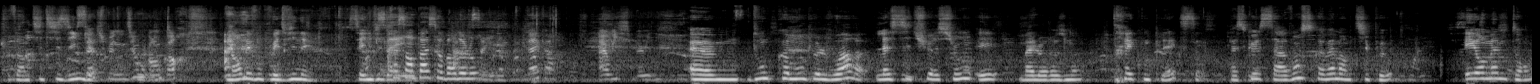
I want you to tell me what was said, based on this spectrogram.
Je vous fais un petit teasing. Ça, tu peux nous dire ou pas encore? Non, mais vous pouvez deviner. C'est une ville très sympa, c'est au bord de l'eau. D'accord. Ah oui, bah oui. Euh, donc, comme on peut le voir, la situation est malheureusement très complexe parce que ça avance quand même un petit peu. Et en même temps,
